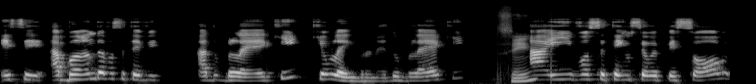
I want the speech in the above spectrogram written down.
Esse, a banda, você teve a do Black, que eu lembro, né? Do Black. Sim. Aí você tem o seu EP solo.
